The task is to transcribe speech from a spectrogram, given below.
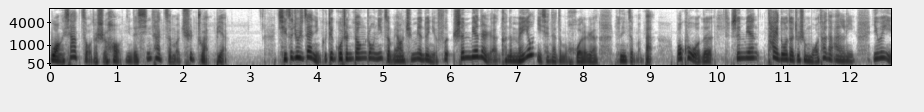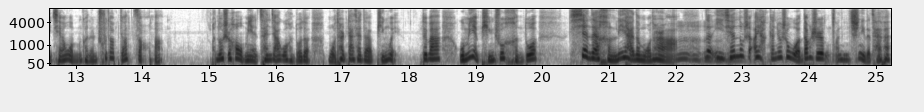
往下走的时候，你的心态怎么去转变？其次就是在你这个过程当中，你怎么样去面对你身身边的人，可能没有你现在这么火的人，你怎么办？包括我的身边太多的就是模特的案例，因为以前我们可能出道比较早嘛，很多时候我们也参加过很多的模特大赛的评委，对吧？我们也评出很多现在很厉害的模特啊。嗯那以前都是哎呀，感觉是我当时嗯是你的裁判，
